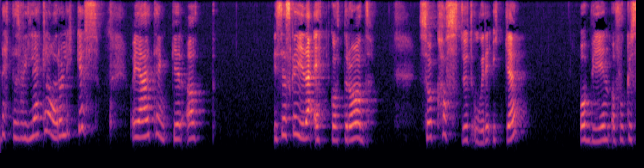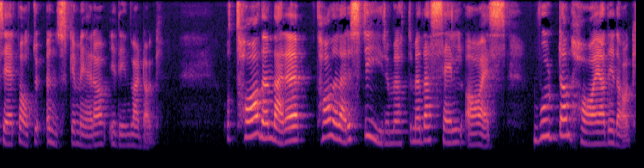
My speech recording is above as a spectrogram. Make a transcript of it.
Dette vil jeg klare å lykkes. Og jeg tenker at hvis jeg skal gi deg ett godt råd, så kast ut ordet 'ikke'. Og begynn å fokusere på alt du ønsker mer av i din hverdag. Og ta, den der, ta det derre styremøtet med deg selv AS. Hvordan har jeg det i dag?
